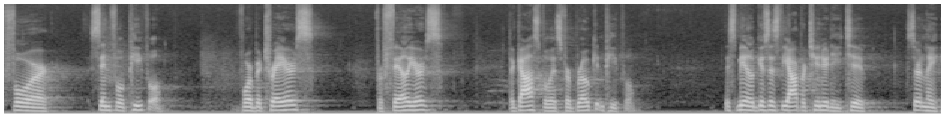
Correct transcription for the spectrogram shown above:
for sinful people, for betrayers, for failures. The gospel is for broken people. This meal gives us the opportunity to certainly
